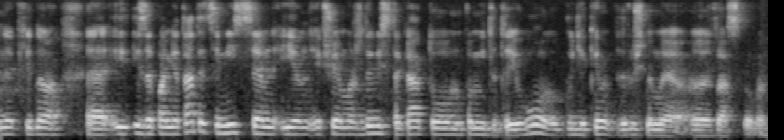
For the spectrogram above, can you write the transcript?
необхідно е, і запам'ятати це місце, і якщо є можливість така, то помітити його будь-якими підручними е, засобами.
